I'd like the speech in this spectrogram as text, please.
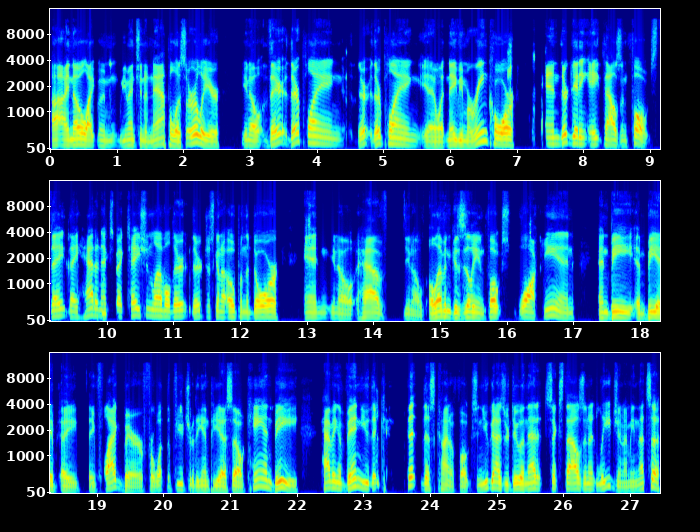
i know like when we mentioned annapolis earlier you know they're they're playing they're they're playing you know at navy marine corps and they're getting 8000 folks. They they had an expectation level. They're they're just going to open the door and you know have you know 11 gazillion folks walk in and be and be a, a, a flag bearer for what the future of the NPSL can be, having a venue that can fit this kind of folks. And you guys are doing that at six thousand at Legion. I mean, that's a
